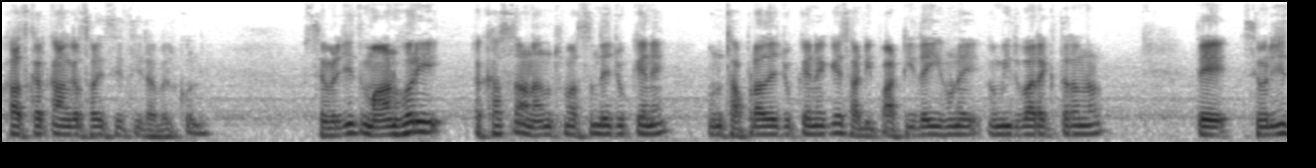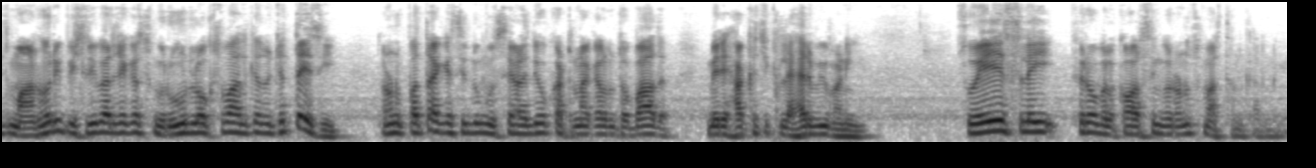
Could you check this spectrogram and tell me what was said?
ਖਾਸ ਕਰ ਕਾਂਗਰਸ ਵਾਲੀ ਸਥਿਤੀ ਦਾ ਬਿਲਕੁਲ ਨਹੀਂ। ਸਿਮਰਜੀਤ ਮਾਨਹੋਰੀ ਲੱਖਾ ਸਧਾਣਾ ਨੂੰ ਸਮਰਥਨ ਦੇ ਚੁੱਕੇ ਨੇ, ਉਹਨੂੰ ਥਾਪੜਾ ਦੇ ਚੁੱਕੇ ਨੇ ਕਿ ਸਾਡੀ ਪਾਰਟੀ ਦਾ ਹੀ ਹੁਣ ਉਮੀਦਵਾਰ ਇੱਕ ਤਰ੍ਹਾਂ ਨਾਲ। ਤੇ ਸਿਮਰਜੀਤ ਮਾਨਹੋਰੀ ਪਿਛਲੀ ਵਾਰ ਜੇਕਰ ਸੰਗਰੂਰ ਲੋਕ ਸਭਾ ਹਲਕੇ ਤੋਂ ਜਿੱਤੇ ਸੀ ਤਾਂ ਉਹਨੂੰ ਪਤਾ ਕਿ ਸਿੱਧੂ ਮੂਸੇਵਾਲੇ ਦੀ ਉਹ ਘਟਨਾ ਘਟਨਾਕ੍ਰਮ ਤੋਂ ਬਾਅਦ ਮੇਰੇ ਹੱਕ 'ਚ ਇੱਕ ਲਹਿਰ ਵੀ ਬਣੀ ਹੈ। ਸੋ ਇਸ ਲਈ ਫਿਰ ਉਹ ਬਲਕੌਰ ਸਿੰਘ ਉਹਨਾਂ ਨੂੰ ਸਮਰਥਨ ਕਰਨਗੇ।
